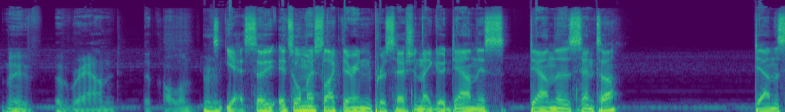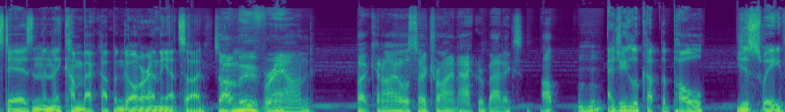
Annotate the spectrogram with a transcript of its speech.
Move around the column. Mm-hmm. Yeah, so it's almost like they're in procession. They go down this down the center, down the stairs, and then they come back up and go around the outside. So I move round, but can I also try an acrobatics up? Mm-hmm. As you look up the pole, you just sweep.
